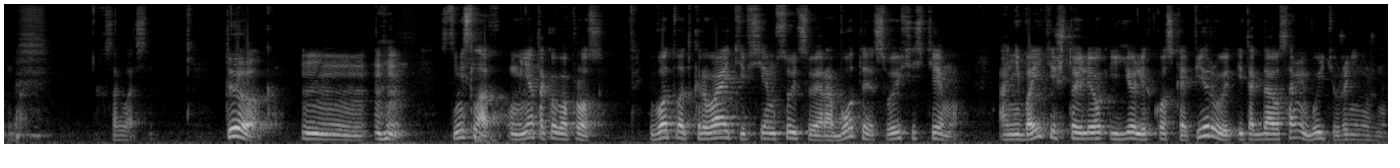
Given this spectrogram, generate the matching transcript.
да, согласен. Так, Станислав, у меня такой вопрос. Вот вы открываете всем суть своей работы, свою систему, а не боитесь, что ее легко скопируют, и тогда вы сами будете уже не нужны?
